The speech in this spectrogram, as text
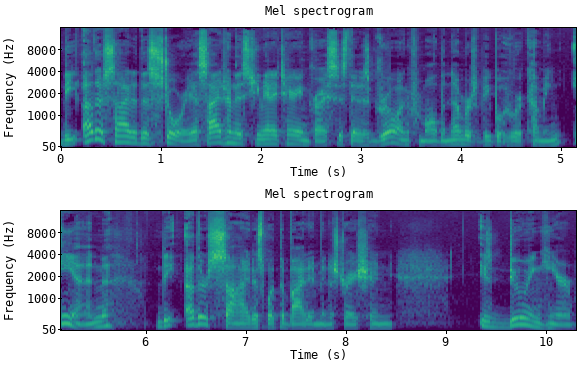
the other side of this story, aside from this humanitarian crisis that is growing from all the numbers of people who are coming in, the other side is what the Biden administration is doing here.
